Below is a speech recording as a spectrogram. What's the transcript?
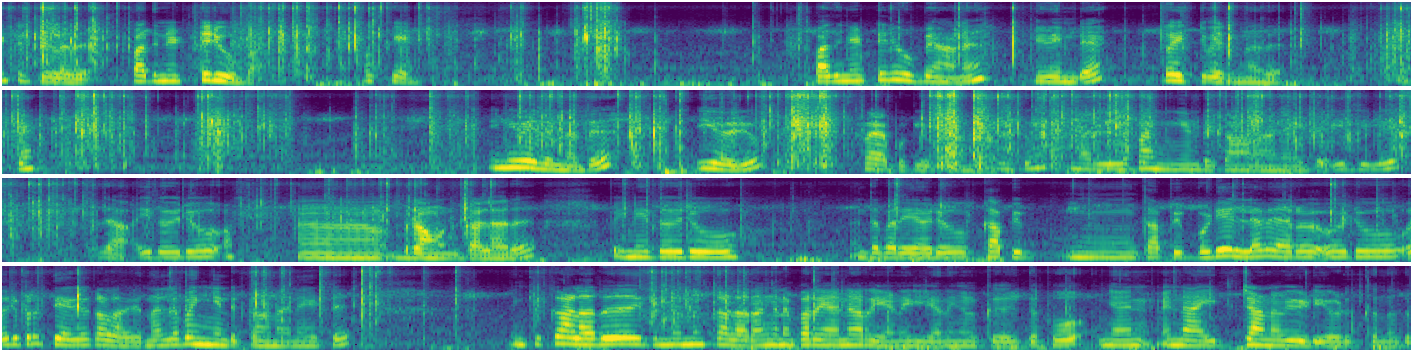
ഇട്ടിട്ടുള്ളത്. പതിനെട്ട് രൂപ. ഓക്കെ പതിനെട്ട് രൂപയാണ് ഇതിന്റെ റേറ്റ് വരുന്നത്. ഓക്കെ ഇനി വരുന്നത് ഈ ഒരു ക്രാബ് ക്ലിപ്പാണ് ഇതും നല്ല ഭംഗിയുണ്ട് കാണാനായിട്ട്. ഇതിൽ ഇതാ ഇതൊരു ബ്രൗൺ കളറ് പിന്നെ ഇതൊരു എന്താ പറയുക ഒരു കപ്പി കാപ്പിപ്പൊടിയല്ല വേറെ ഒരു ഒരു പ്രത്യേക കളർ നല്ല ഭംഗിയുണ്ട് കാണാനായിട്ട്. എനിക്ക് കളറ് ഇതിനൊന്നും കളർ അങ്ങനെ പറയാൻ അറിയണില്ല നിങ്ങൾക്ക്. ഇതിപ്പോൾ ഞാൻ നൈറ്റാണ് വീഡിയോ എടുക്കുന്നത്.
